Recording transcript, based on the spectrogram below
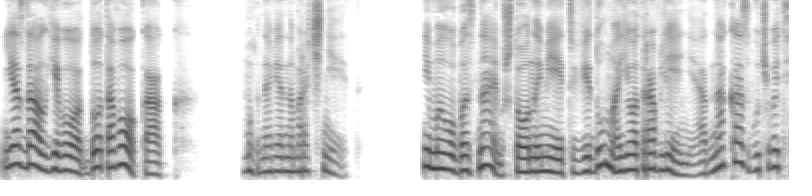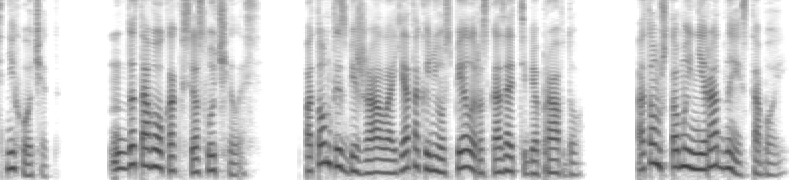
Я сдал его до того, как... Мгновенно мрачнеет. И мы оба знаем, что он имеет в виду мое отравление, однако озвучивать не хочет. До того, как все случилось. Потом ты сбежала, я так и не успела рассказать тебе правду. О том, что мы не родные с тобой.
